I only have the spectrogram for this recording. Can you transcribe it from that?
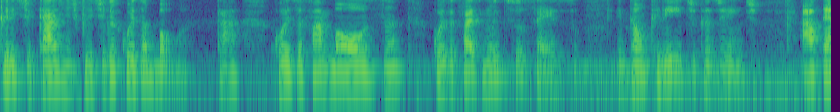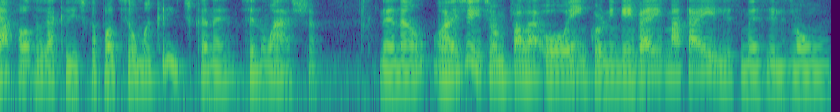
Criticar, gente critica coisa boa, tá? Coisa famosa, coisa que faz muito sucesso. Então, críticas, gente até a falta da crítica pode ser uma crítica, né? Você não acha? Né não? Ai, gente, vamos falar. O Anchor, ninguém vai matar eles, mas eles vão.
